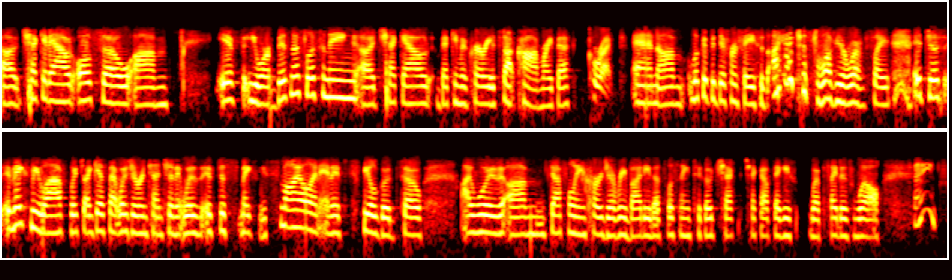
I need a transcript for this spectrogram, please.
Uh, check it out. Also, um, if you are a business listening, uh, check out Becky. It's dot com, right, Beck? Correct. And um, look at the different faces. I just love your website. It just it makes me laugh, which I guess that was your intention. It was it just makes me smile and and it feel good. So I would um, definitely encourage everybody that's listening to go check check out Becky's website as well. Thanks.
